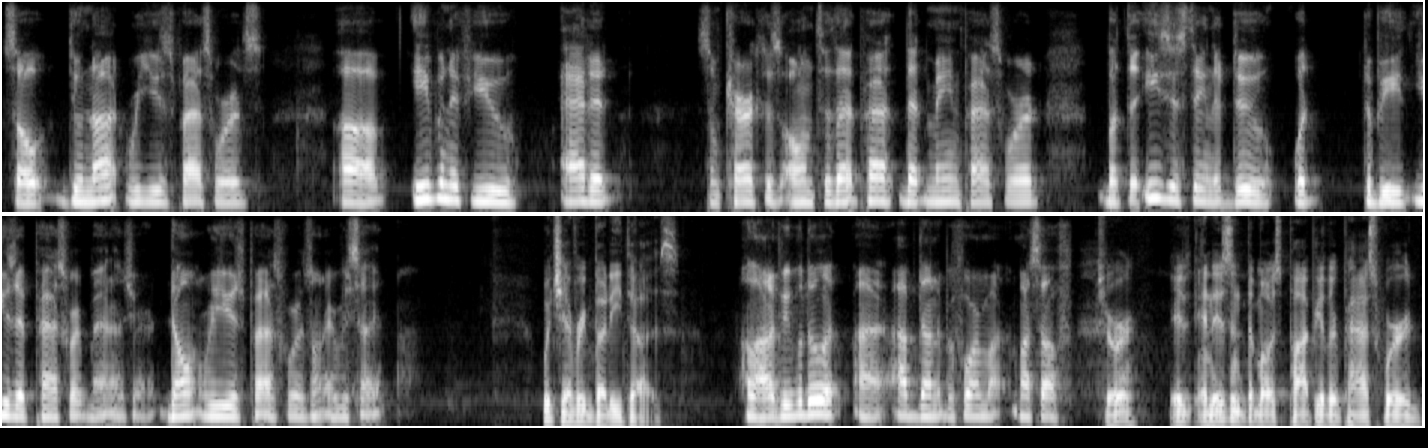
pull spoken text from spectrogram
So do not reuse passwords. Uh, even if you added some characters onto that pa- that main password, but the easiest thing to do would to be use a password manager. Don't reuse passwords on every site. which everybody does A lot of people do it. I, I've done it before my, myself. sure it, and isn't the most popular password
